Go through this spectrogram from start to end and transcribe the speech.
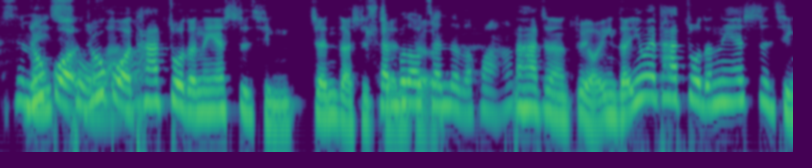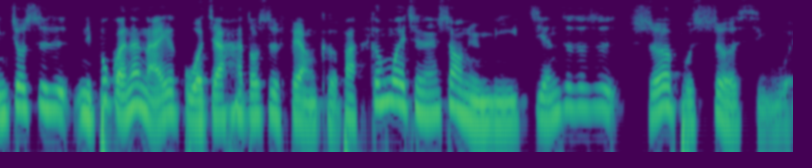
是如果如果他做的那些事情真的是真的全部都真的的话，那他真的罪有应得，因为他做的那些事情就是你不管在哪一个国家，他都是非常可怕，跟未成年少女迷。奸，这就是十恶不赦行为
